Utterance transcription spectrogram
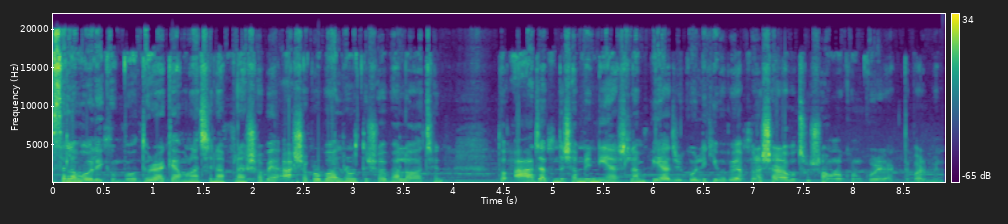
আসসালামু আলাইকুম বন্ধুরা, কেমন আছেন আপনারা সবাই? আশা করব আল্লাহর মতো সবাই ভালো আছেন। তো আজ আপনাদের সামনে নিয়ে আসলাম পেঁয়াজের কলি, কীভাবে আপনারা সারা বছর সংরক্ষণ করে রাখতে পারবেন।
